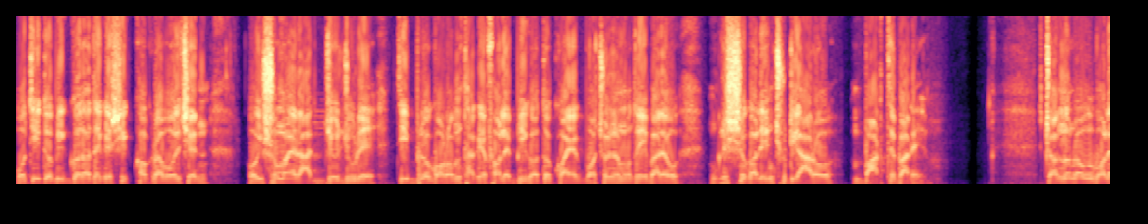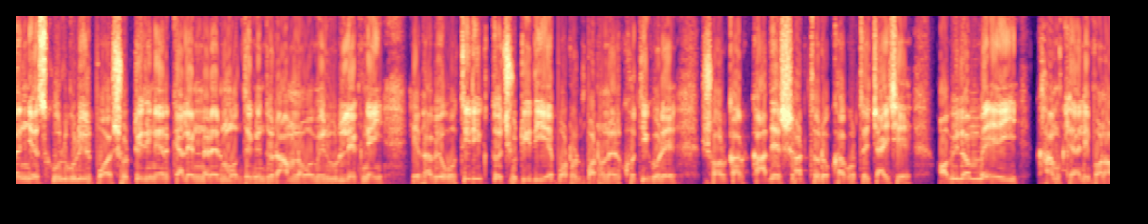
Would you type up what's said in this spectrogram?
অতীত অভিজ্ঞতা থেকে শিক্ষকরা বলছেন, ওই সময় রাজ্য জুড়ে তীব্র গরম থাকে, ফলে বিগত কয়েক বছরের মতো এবারেও গ্রীষ্মকালীন ছুটি আরও বাড়তে পারে। চন্দনবাবু বলেন যে স্কুলগুলির পঁয়ষট্টি দিনের ক্যালেন্ডারের মধ্যে কিন্তু রামনবমীর উল্লেখ নেই। এভাবে অতিরিক্ত ছুটি দিয়ে পঠন পাঠনের ক্ষতি করে সরকার কাদের স্বার্থ রক্ষা করতে চাইছে? অবিলম্বে এই খামখেয়ালিপনা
